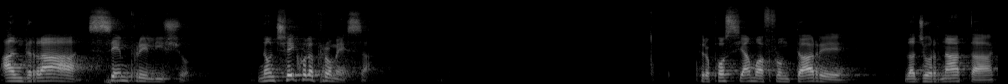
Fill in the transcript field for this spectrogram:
andrà sempre liscio. Non c'è quella promessa. Però possiamo affrontare la giornata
